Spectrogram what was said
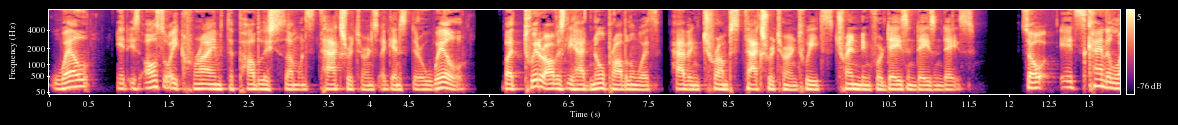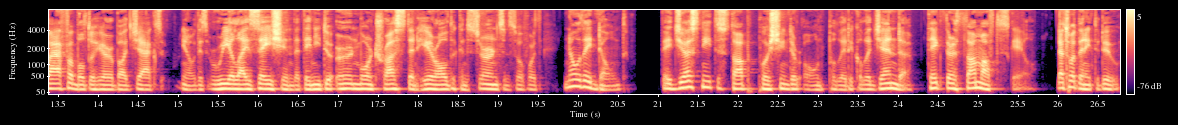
Well, it is also a crime to publish someone's tax returns against their will. But Twitter obviously had no problem with having Trump's tax return tweets trending for days and days and days. So it's kind of laughable to hear about Jack's, you know, this realization that they need to earn more trust and hear all the concerns and so forth. No, they don't. They just need to stop pushing their own political agenda, take their thumb off the scale. That's what they need to do.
